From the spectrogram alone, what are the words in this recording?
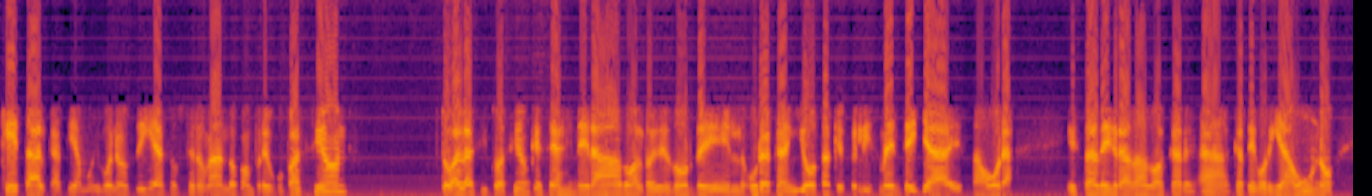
¿Qué tal, Katia? Muy buenos días, observando con preocupación toda la situación que se ha generado alrededor del huracán Iota, que felizmente ya a esta hora está degradado a, a categoría 1.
